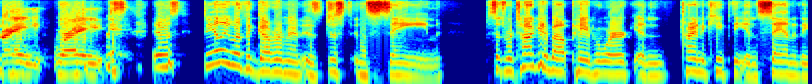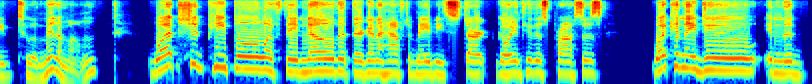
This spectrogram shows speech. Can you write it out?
Right, right. it was, it was dealing with the government is just insane. Since we're talking about paperwork and trying to keep the insanity to a minimum, what should people, if they know that they're going to have to maybe start going through this process, what can they do in the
